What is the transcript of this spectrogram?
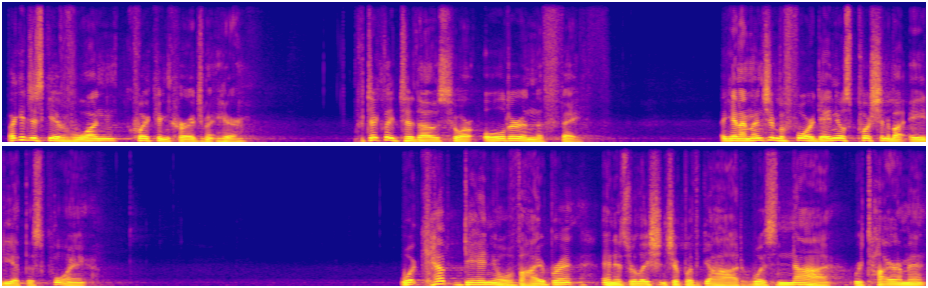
If I could just give one quick encouragement here, particularly to those who are older in the faith. Again, I mentioned before, Daniel's pushing about 80 at this point. What kept Daniel vibrant in his relationship with God was not retirement,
